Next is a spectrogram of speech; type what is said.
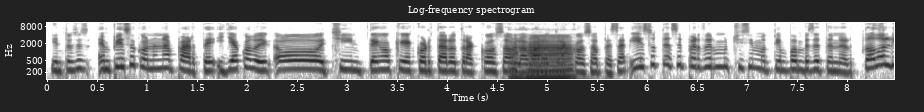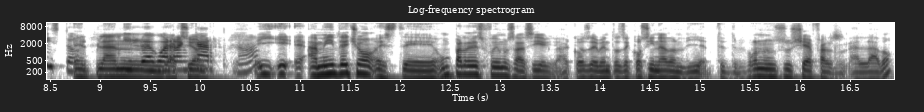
y entonces empiezo con una parte y ya cuando digo, oh, chin, tengo que cortar otra cosa o lavar otra cosa a pesar. Y eso te hace perder muchísimo tiempo en vez de tener todo listo el plan y luego arrancar. Y, eh, a mí, de hecho, este, un par de veces fuimos así a cosas de eventos de cocina donde te, ponen un sous chef al, lado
